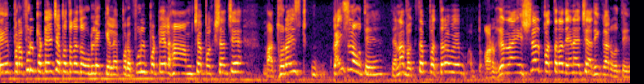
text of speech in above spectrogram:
ते प्रफुल्ल पटेलच्या पत्राचा उल्लेख केला आहे प्रफुल्ल पटेल हा आमच्या पक्षाचे ऑथोराईज काहीच नव्हते. त्यांना फक्त पत्र ऑर्गनायझेशनल पत्र देण्याचे अधिकार होते.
